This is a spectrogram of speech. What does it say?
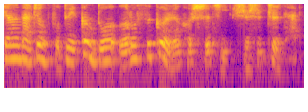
加拿大政府对更多俄罗斯个人和实体实施制裁。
